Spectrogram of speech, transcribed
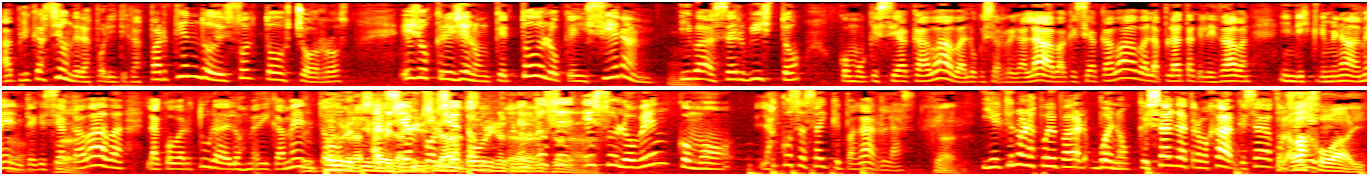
aplicación de las políticas. Partiendo de sol todos chorros, ellos creyeron que todo lo que hicieran mm. iba a ser visto como que se acababa lo que se regalaba, que se acababa la plata que les daban indiscriminadamente, que se acababa la cobertura de los medicamentos al 100%. Entonces, eso lo ven como las cosas hay que pagarlas. Y el que no las puede pagar, bueno, que salga a trabajar, que salga a conseguir. Trabajo hay.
